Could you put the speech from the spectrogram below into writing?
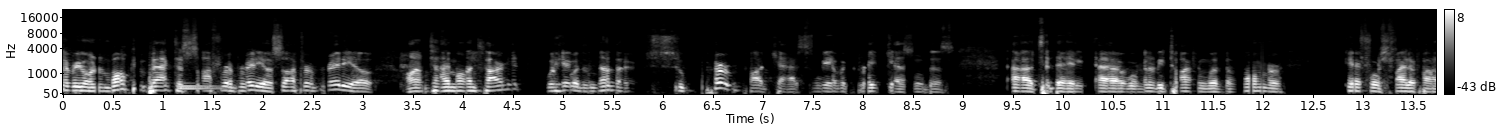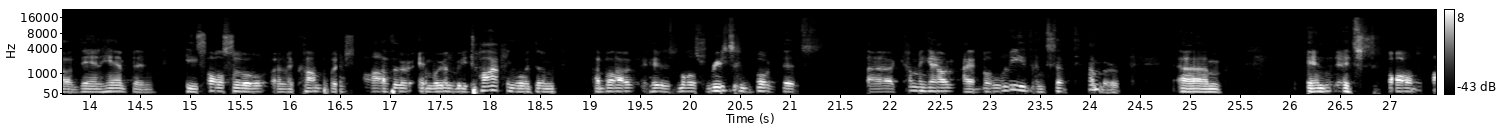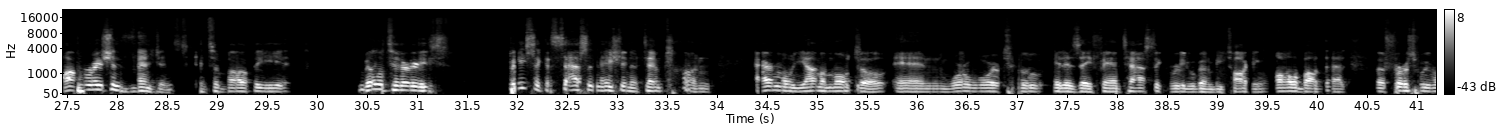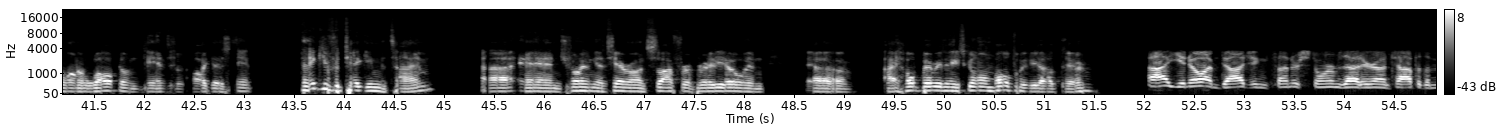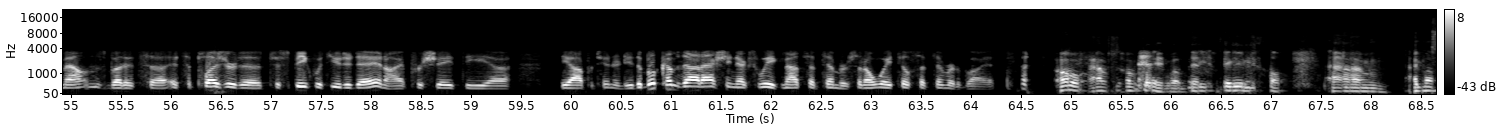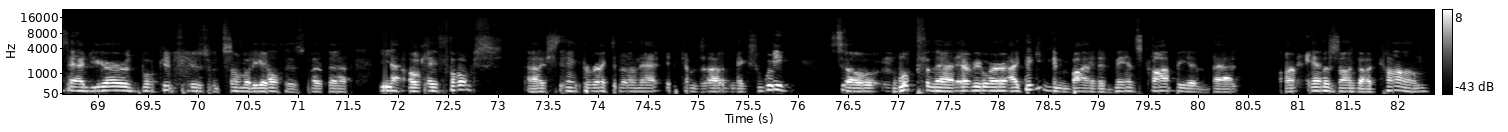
Again, everyone. Welcome back to SOFREP Radio. SOFREP Radio on time, on target. We're here with another superb podcast. We have a great guest with us uh, today. Uh, we're going to be talking with the former Air Force fighter pilot, Dan Hampton. He's also an accomplished author, and we're going to be talking with him about his most recent book that's uh, coming out, I believe, in September. Um, and it's called Operation Vengeance. It's about the military's basic assassination attempt on Admiral Yamamoto in World War II. It is a fantastic read. We're going to be talking all about that. But first, we want to welcome Dan to the podcast. Dan, thank you for taking the time uh, and joining us here on SOFREP Radio. And uh, I hope everything's going well for you out there. Uh, you know, I'm dodging thunderstorms out here on top of the mountains, but it's uh, it's a pleasure to to speak with you today, and I appreciate the uh, the opportunity. The book comes out actually next week, not September, so don't wait till September to buy it. oh, absolutely. Okay, well there, there you go. Um, I must have had yours book confused with somebody else's, but uh, yeah, okay, folks. I stand corrected on that. It comes out next week, so look for that everywhere. I think you can buy an advanced copy of that on Amazon.com.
